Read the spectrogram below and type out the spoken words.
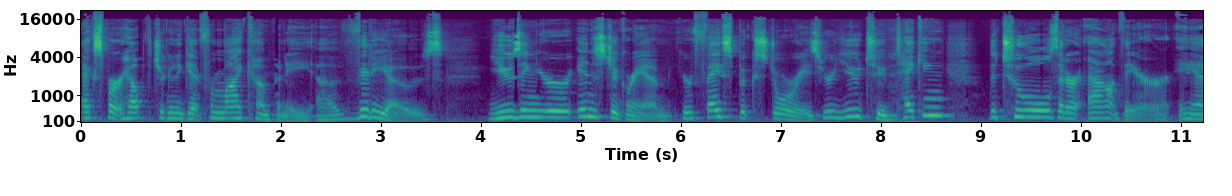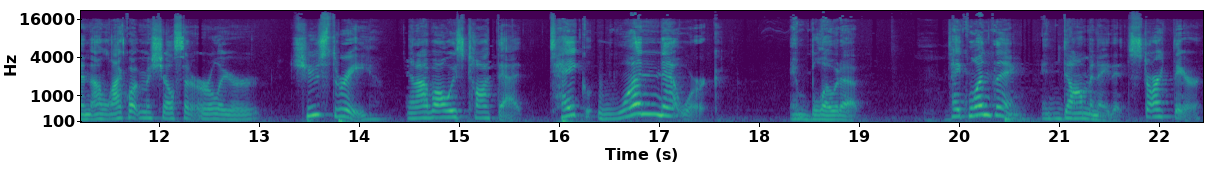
expert help that you're going to get from my company, uh, videos, using your Instagram, your Facebook stories, your YouTube, taking the tools that are out there. And I like what Michelle said earlier choose three. And I've always taught that. Take one network and blow it up. Take one thing and dominate it. Start there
